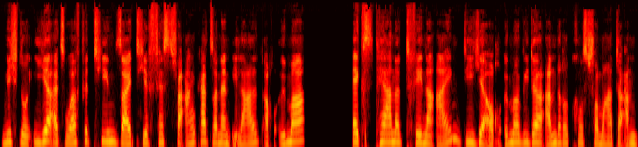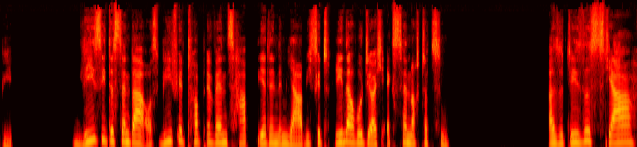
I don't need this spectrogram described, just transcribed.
nicht nur ihr als Worthfit-Team seid hier fest verankert, sondern ihr ladet auch immer externe Trainer ein, die hier auch immer wieder andere Kursformate anbieten. Wie sieht es denn da aus? Wie viele Top-Events habt ihr denn im Jahr? Wie viele Trainer holt ihr euch extern noch dazu? Also dieses Jahr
